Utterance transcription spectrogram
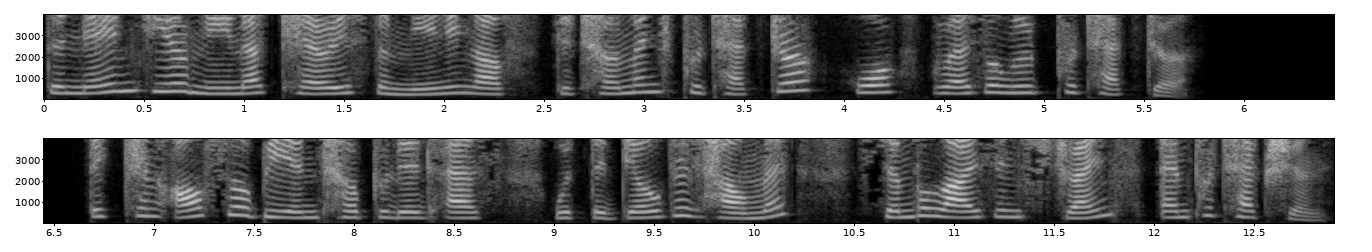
The name Guillermina carries the meaning of determined protector or resolute protector. It can also be interpreted as with the gilded helmet, symbolizing strength and protection.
